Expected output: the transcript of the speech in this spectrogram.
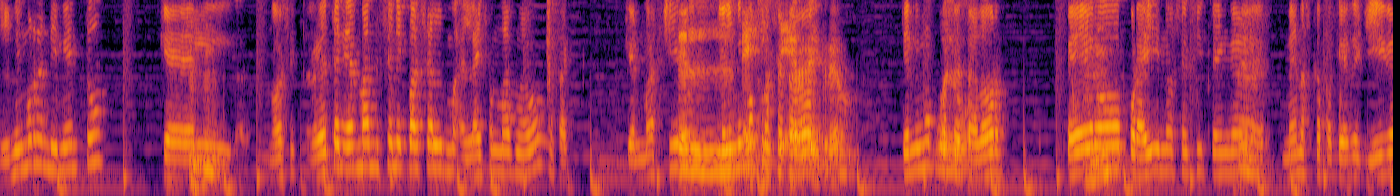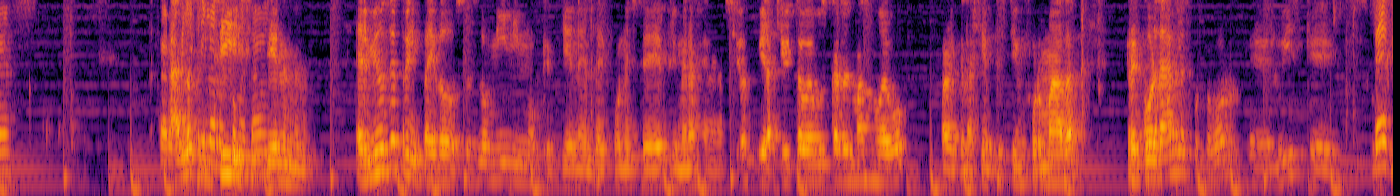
el mismo rendimiento que el, no sé, ahorita es más, no sé ni cuál sea el, el iPhone más nuevo, o sea, que el más chido, El, el mismo XR, procesador, creo. tiene el mismo procesador, pero por ahí no sé si tenga menos capacidad de gigas. Pero Ah, sí, sí sí, sí recomendaban. tiene menos. El mío es de 32, es lo mínimo que tiene el iPhone SE primera generación. Mira, aquí ahorita voy a buscar el más nuevo para que la gente esté informada. Recordarles, por favor, eh, Luis, que Se suscriban.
